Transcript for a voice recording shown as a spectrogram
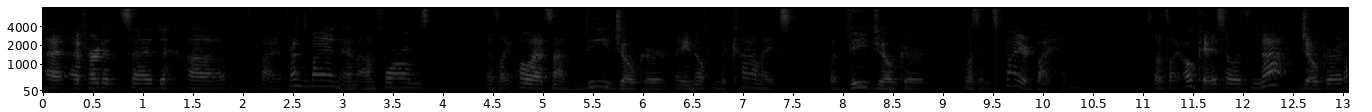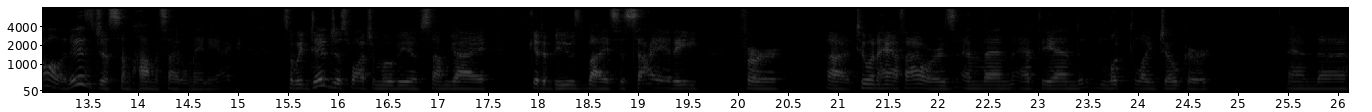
I, I've heard it said uh, by friends of mine and on forums. That's like, oh, that's not the Joker that you know from the comics, but the Joker was inspired by him. So it's like, okay, so it's not Joker at all. It is just some homicidal maniac. So we did just watch a movie of some guy get abused by society for uh, two and a half hours, and then at the end looked like Joker, and uh,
